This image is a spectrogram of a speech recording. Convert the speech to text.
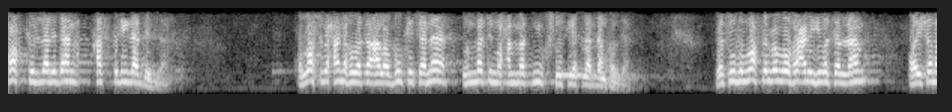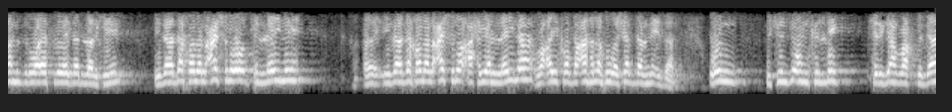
tog' kunlaridan qasd qilinglar dedilar. Alloh subhana va taolo bu kechani ummati muhammadning xususiyatlaridan qildi. Rasululloh sollallohu alayhi vasallam oysha onamiz rivoyat qilib aytadilarki o'n uchinchi o'n kunlik kirgan vaqtida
